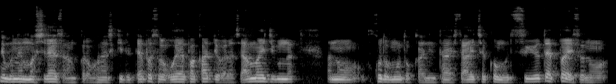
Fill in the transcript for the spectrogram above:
でもね、まあ、白井さんからお話聞いてて、やっぱりその親バカっていう形、あんまり自分のあの子供とかに対して愛着を持ちすぎると、やっぱりその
